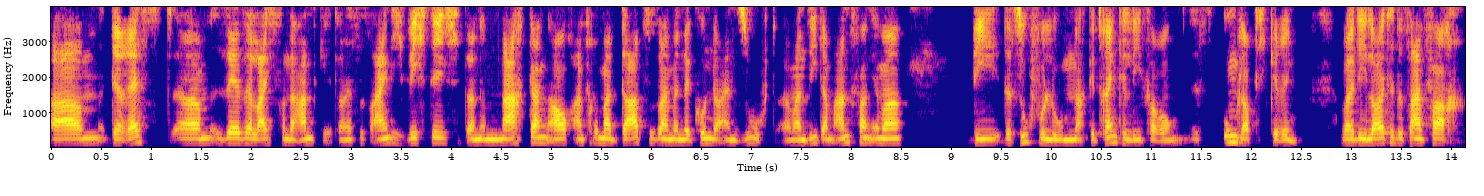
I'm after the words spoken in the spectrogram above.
ähm, der Rest ähm, sehr, sehr leicht von der Hand geht. Dann ist es eigentlich wichtig, dann im Nachgang auch einfach immer da zu sein, wenn der Kunde einen sucht. Äh, man sieht am Anfang immer, die, das Suchvolumen nach Getränkelieferung ist unglaublich gering weil die Leute das einfach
